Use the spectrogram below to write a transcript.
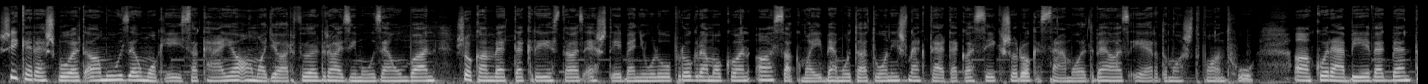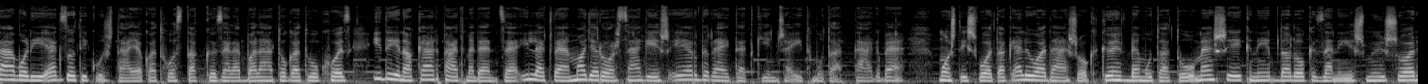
Sikeres volt a múzeumok éjszakája a Magyar Földrajzi Múzeumban. Sokan vettek részt az estében nyúló programokon, a szakmai bemutatón is megteltek a széksorok, számolt be az érdmost.hu. A korábbi években távoli, egzotikus tájakat hoztak közelebb a látogatókhoz, idén a Kárpát-medence, illetve Magyarország és érd rejtett kincseit mutatták be. Most is voltak előadások, könyvbemutató, mesék, népdalok, zenés műsor,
